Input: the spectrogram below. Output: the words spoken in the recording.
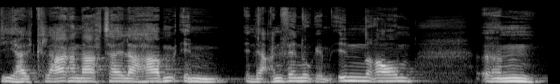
die halt klare Nachteile haben im, in der Anwendung im Innenraum. Ähm,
